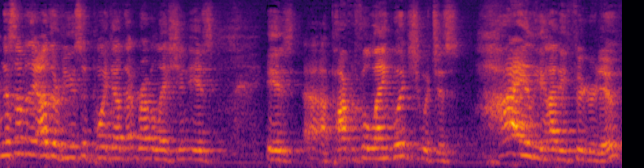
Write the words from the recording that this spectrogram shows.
Now, some of the other views would point out that Revelation is, is uh, apocryphal language, which is highly, highly figurative.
